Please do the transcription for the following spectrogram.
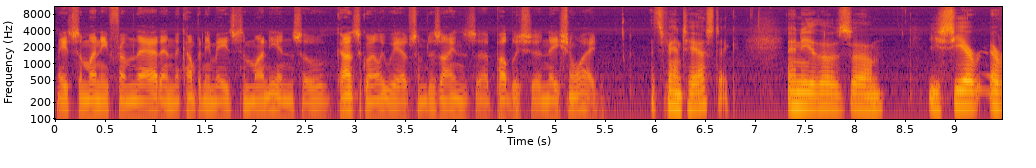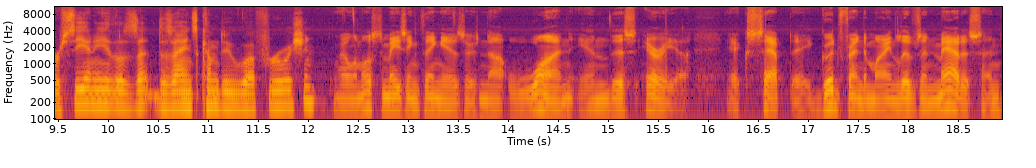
made some money from that, and the company made some money, and so consequently, we have some designs uh, published uh, nationwide. That's fantastic. Any of those, um, you see ever, ever see any of those designs come to uh, fruition? Well, the most amazing thing is there's not one in this area, except a good friend of mine lives in Madison,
